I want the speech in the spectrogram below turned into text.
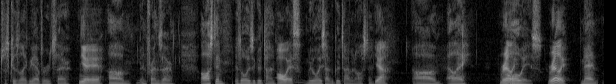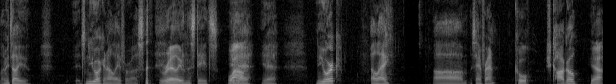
just because like we have roots there, yeah, yeah, yeah. um, and friends there. Austin is always a good time. Always. We always have a good time in Austin. Yeah. Um, L.A. Really. Always, Really. man. Let me tell you, it's New York and L.A. for us Really. in the states. Wow. Yeah, yeah. New York, L.A., um, San Fran, cool. Chicago. Yeah.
